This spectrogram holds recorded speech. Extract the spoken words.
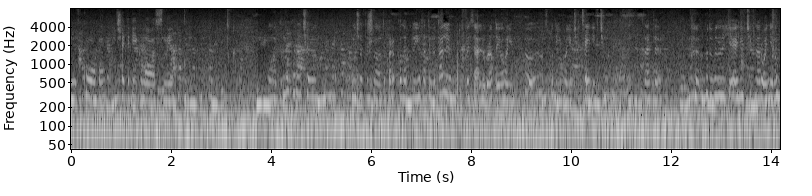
Ну в кого. Ще й такий класний. От, ну коротше, нічого страшного. Тепер, коли буду їхати в Італію, буду спеціально брати його лів. е, Господи, його лівчик, цей лівчик. Знаєте, буду возити лівчик на родину.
